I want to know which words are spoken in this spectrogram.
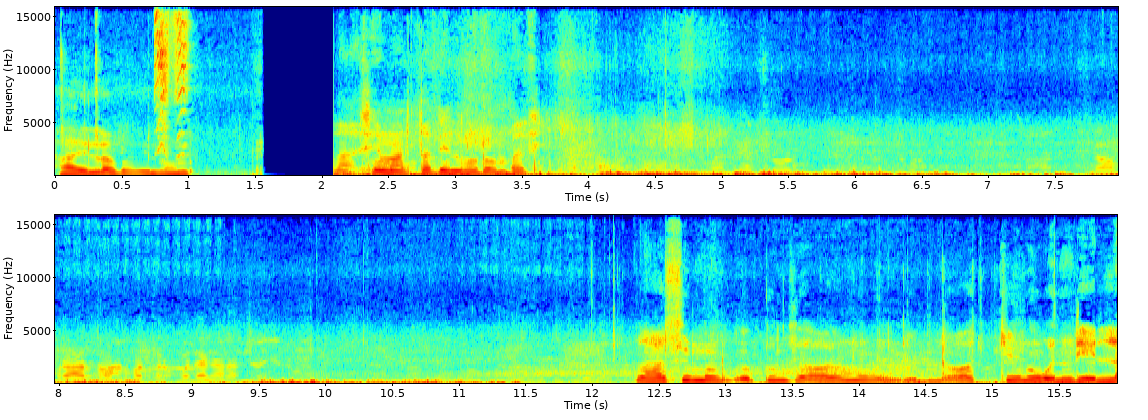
ಹಾ ಇಲ್ಲ ಬಾ ಇಲ್ಲ ರಾಶಿ ಮಾಡ್ತದೆ ನೋಡೊಂಬಲ್ಲಿ ರಾಶಿ ಮಾಡ್ಬೇಕು ಯಾರು ಒಂದಿಲ್ಲ ಅಚ್ಚೇನು ಒಂದಿಲ್ಲ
